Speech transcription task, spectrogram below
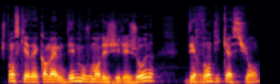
je pense qu'il y avait quand même des mouvements des Gilets jaunes, des revendications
